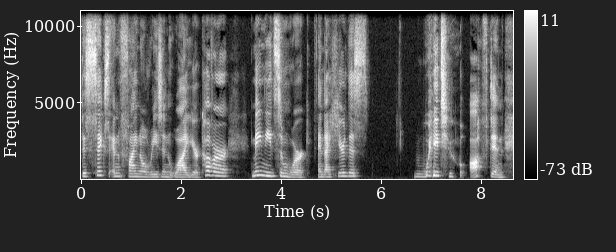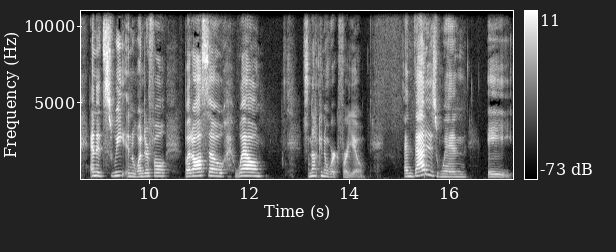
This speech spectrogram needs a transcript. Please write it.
The sixth and final reason why your cover may need some work, and I hear this way too often. And it's sweet and wonderful, but also, well, it's not going to work for you. And that is when a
